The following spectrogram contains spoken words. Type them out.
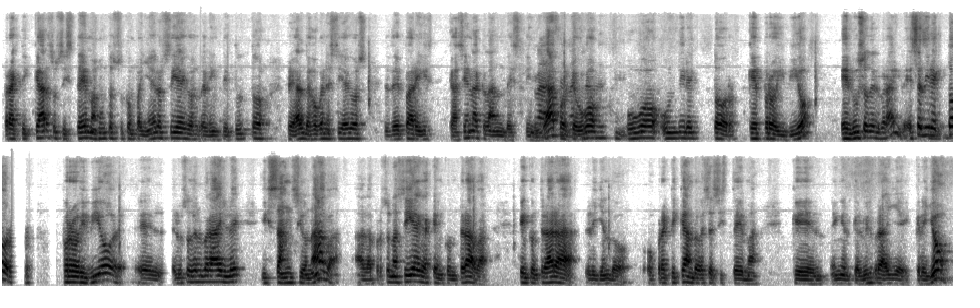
practicar su sistema junto a sus compañeros ciegos del Instituto Real de Jóvenes Ciegos de París, casi en la clandestinidad, porque hubo, hubo un director que prohibió el uso del braille. Ese director prohibió el, el, uso del braille y sancionaba a la persona ciega que encontraba, que encontrara leyendo o practicando ese sistema que, en el que Luis Braille creyó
